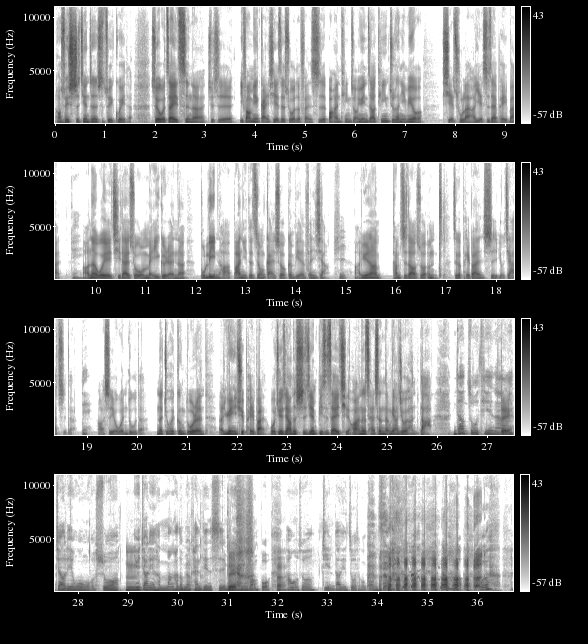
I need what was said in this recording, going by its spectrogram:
好，所以时间真的是最贵的。所以我再一次呢，就是一方面感谢这所有的粉丝，包含听众，因为你只要听，就算你没有写出来哈，也是在陪伴。对，好，那我也期待说，我们每一个人呢，不吝哈，把你的这种感受跟别人分享是，啊，因为让他们知道说，嗯，这个陪伴是有价值的，对，啊，是有温度的。那就会更多人呃愿意去陪伴。我觉得这样的时间彼此在一起的话，那个产生能量就会很大。你知道昨天啊，我教练问我说，嗯因为教练很忙，他都没有看电视，也没有听广播。嗯 他问我说：“姐，你到底是做什么工作？” 然后我，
